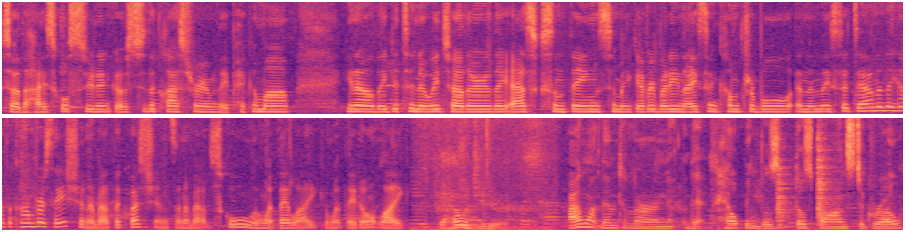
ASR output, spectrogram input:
So the high school student goes to the classroom, they pick them up, you know, they get to know each other, they ask some things to make everybody nice and comfortable, and then they sit down and they have a conversation about the questions and about school and what they like and what they don't like. But how would you do it? I want them to learn that helping those, those bonds to grow,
